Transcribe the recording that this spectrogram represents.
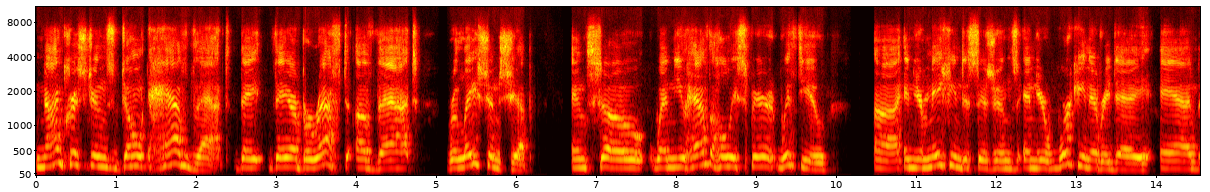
non-christians don't have that. They they are bereft of that relationship and so when you have the Holy Spirit with you, uh, and you're making decisions and you're working every day, and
